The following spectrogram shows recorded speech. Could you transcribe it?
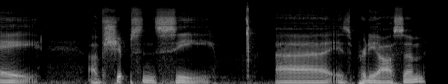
A of Ships and Sea uh, is pretty awesome.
